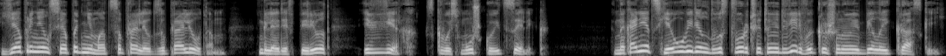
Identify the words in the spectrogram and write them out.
я принялся подниматься пролет за пролетом, глядя вперед и вверх, сквозь мушку и целик. Наконец, я увидел двустворчатую дверь, выкрашенную белой краской.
